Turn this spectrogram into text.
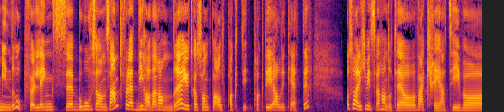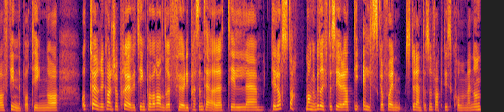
mindre oppfølgingsbehov, sånn, sant? fordi de har hverandre i utgangspunkt på alt prakti praktialiteter. Og så har de ikke minst hverandre til å være kreative og finne på ting. og, og tørre kanskje å prøve ting på hverandre før de presenterer det til, eh, til oss. da. Mange bedrifter sier at de elsker å få inn studenter som faktisk kommer med noen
